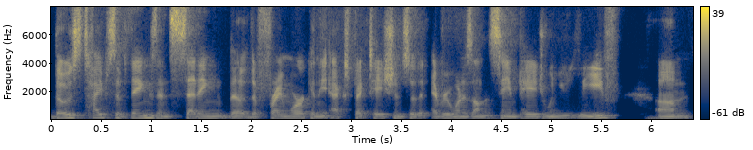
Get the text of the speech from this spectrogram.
those types of things and setting the the framework and the expectation so that everyone is on the same page when you leave um,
